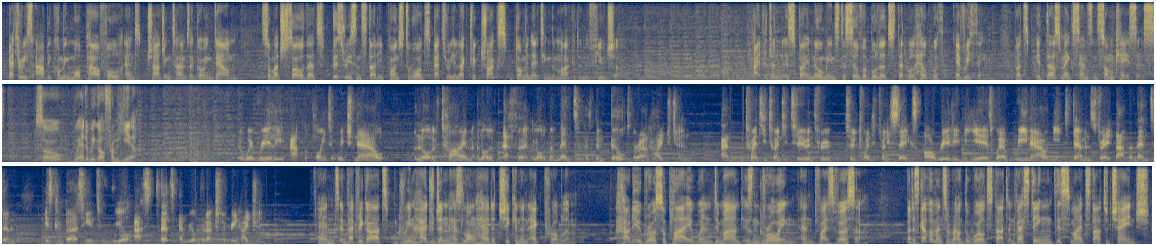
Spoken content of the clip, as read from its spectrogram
Batteries are becoming more powerful and charging times are going down, so much so that this recent study points towards battery electric trucks dominating the market in the future. Hydrogen is by no means the silver bullet that will help with everything, but it does make sense in some cases. So where do we go from here? We're really at the point at which now a lot of time, a lot of effort, a lot of momentum has been built around hydrogen. And 2022 and through to 2026 are really the years where we now need to demonstrate that momentum is converting into real assets and real production of green hydrogen. And in that regard, green hydrogen has long had a chicken and egg problem. How do you grow supply when demand isn't growing and vice versa? But as governments around the world start investing, this might start to change.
